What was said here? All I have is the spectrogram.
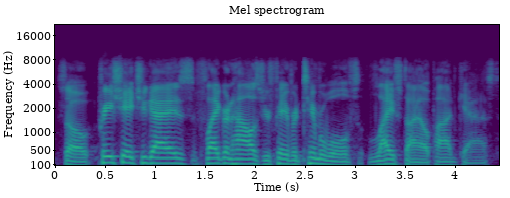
So appreciate you guys. Flagrant Howls, your favorite Timberwolves lifestyle podcast.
